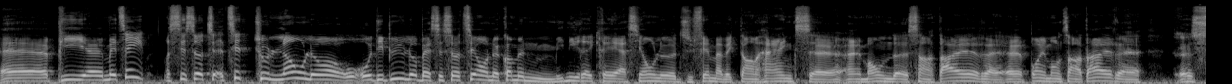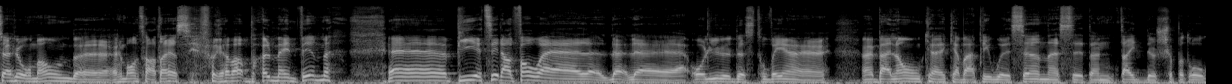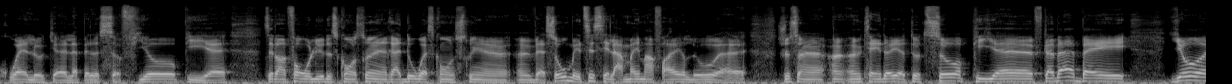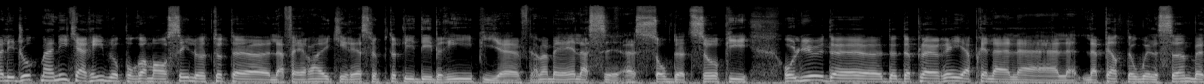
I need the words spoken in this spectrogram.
Euh, puis, euh, mais tu sais, c'est ça, tout le long, là, au, début, là, ben c'est ça, tu sais, on a comme une mini récréation là, du film avec Tom Hanks, euh, Un monde sans terre, pas un monde sans terre. Euh, seul au monde, euh, un monde sans terre, c'est vraiment pas le même film. Euh, puis, tu sais, dans le fond, au lieu de se trouver un, ballon qu'elle va appeler Wilson, c'est une tête de je sais pas trop quoi, qu'elle appelle Sophia. Puis, tu sais, dans le fond, au lieu de se construire un radeau, elle se construit un, vaisseau. Mais, tu sais, c'est la même affaire, là. juste un, un, clin d'œil à tout ça. Puis, finalement, ben il y a euh, les Joke Money qui arrivent pour ramasser toute euh, la ferraille qui reste, puis tous les débris, puis euh, finalement, ben, elle, se sauve de ça. Puis au lieu de, pleurer après la, la, la, perte de Wilson, ben,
